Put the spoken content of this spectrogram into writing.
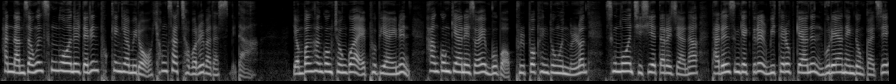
한 남성은 승무원을 때린 폭행 혐의로 형사처벌을 받았습니다. 연방항공청과 FBI는 항공기 안에서의 무법, 불법 행동은 물론 승무원 지시에 따르지 않아 다른 승객들을 위태롭게 하는 무례한 행동까지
